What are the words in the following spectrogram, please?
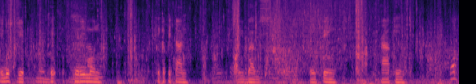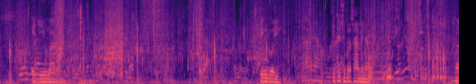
Kay Boss Jeep, kay, kay Raymond, kay Kapitan, kay Bugs, kay Ping, sa akin, kay Jimar, Pinggoy. Ito yung sobra sa amin na. Sa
